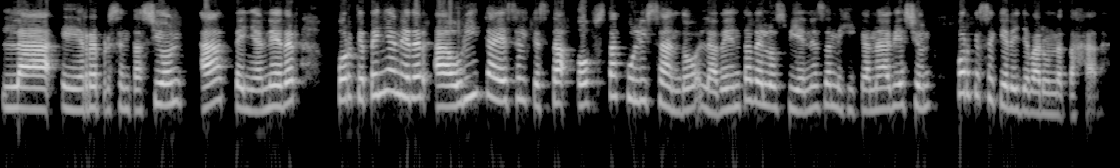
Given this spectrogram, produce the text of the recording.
la eh, representación a Peña Neder porque Peña Neder ahorita es el que está obstaculizando la venta de los bienes de Mexicana Aviación porque se quiere llevar una tajada.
